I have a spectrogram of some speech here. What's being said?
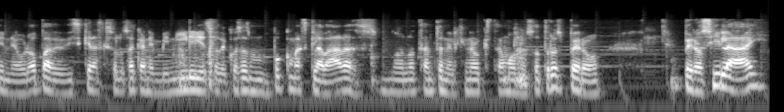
en Europa de disqueras que solo sacan en vinil y eso de cosas un poco más clavadas, no, no tanto en el género que estamos nosotros, pero, pero sí la hay.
